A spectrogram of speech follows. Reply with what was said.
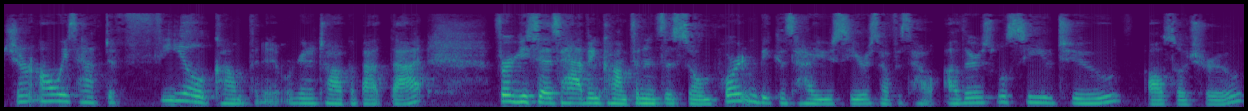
You don't always have to feel confident. We're going to talk about that. Fergie says having confidence is so important because how you see yourself is how others will see you too. Also true.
